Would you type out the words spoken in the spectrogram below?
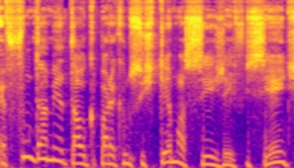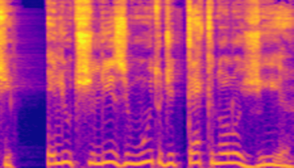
é fundamental que para que um sistema seja eficiente, ele utilize muito de tecnologia.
